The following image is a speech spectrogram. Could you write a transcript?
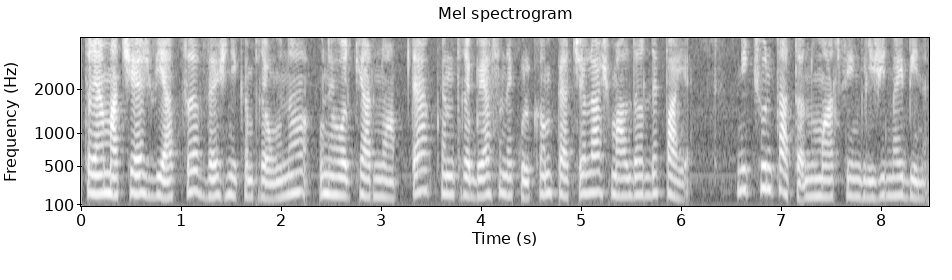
Trăiam aceeași viață, veșnic împreună, uneori chiar noaptea, când trebuia să ne culcăm pe același maldăr de paie. Niciun tată nu m-ar fi îngrijit mai bine.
